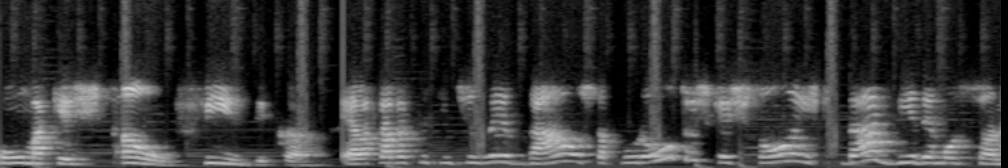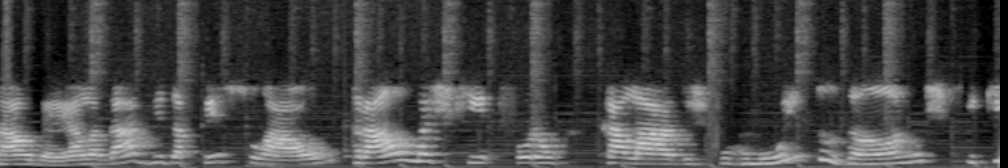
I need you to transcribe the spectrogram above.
com uma questão física, ela estava se sentindo exausta por outras questões da vida emocional dela, da vida pessoal, traumas que foram calados por muitos anos e que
